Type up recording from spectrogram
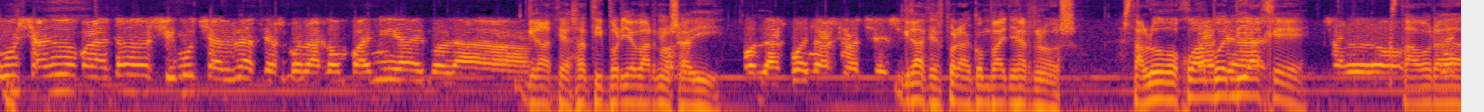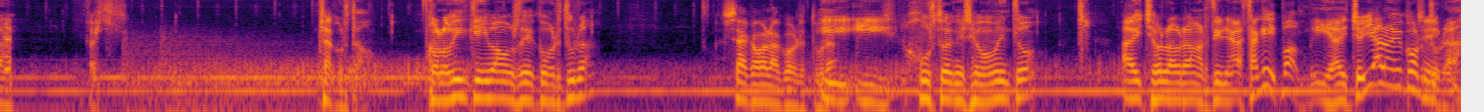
Un saludo para todos y muchas gracias por la compañía y por, la, Gracias a ti por llevarnos ahí. por las buenas noches. Gracias por acompañarnos. Hasta luego, Juan, buen viaje. Un saludo. Hasta ahora. Ay. Se ha cortado. Con lo bien que íbamos de cobertura. Se acabó la cobertura. Y, y justo en ese momento ha dicho Laura Martínez, hasta aquí, pum, y ha dicho, ya no hay cobertura.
